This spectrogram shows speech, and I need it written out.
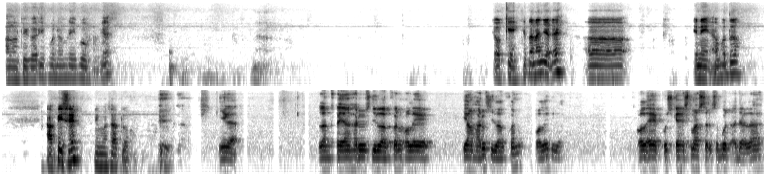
Kalau 3000 6000 ya. Oke, kita lanjut ya. Uh, ini apa tuh? Apis ya, 51. Iya. Langkah yang harus dilakukan oleh yang harus dilakukan oleh oleh puskesmas tersebut adalah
